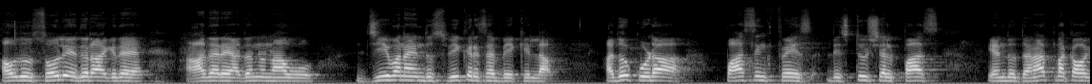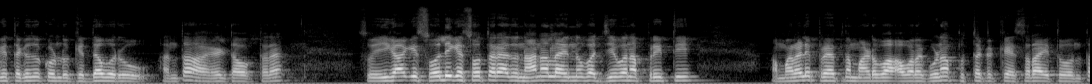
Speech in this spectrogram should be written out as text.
ಹೌದು, ಸೋಲು ಎದುರಾಗಿದೆ. ಆದರೆ ಅದನ್ನು ನಾವು ಜೀವನ ಎಂದು ಸ್ವೀಕರಿಸಬೇಕಿಲ್ಲ. ಅದು ಕೂಡ passing phase this too pass ಎಂದು ಧನಾತ್ಮಕವಾಗಿ ತೆಗೆದುಕೊಂಡು ಗೆದ್ದವರು ಅಂತ ಹೇಳ್ತಾ ಹೋಗ್ತಾರೆ. ಸೊ ಹೀಗಾಗಿ ಸೋಲಿಗೆ ಸೋತರೆ ಅದು ನಾನಲ್ಲ ಎನ್ನುವ ಜೀವನ ಪ್ರೀತಿ ಮರಳಿ ಪ್ರಯತ್ನ ಮಾಡುವ ಅವರ ಗುಣ ಪುಸ್ತಕಕ್ಕೆ ಹೆಸರಾಯಿತು ಅಂತ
